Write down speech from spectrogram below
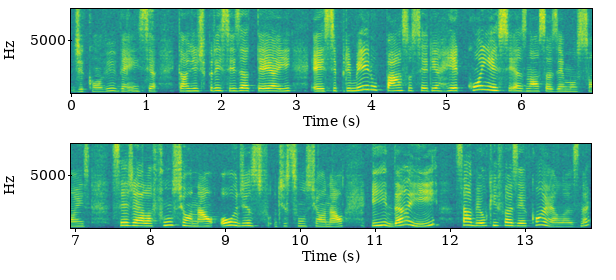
de convivência. Então a gente precisa ter aí, esse primeiro passo seria reconhecer as nossas emoções, seja ela funcional ou disfuncional, e daí saber o que fazer com elas, né?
